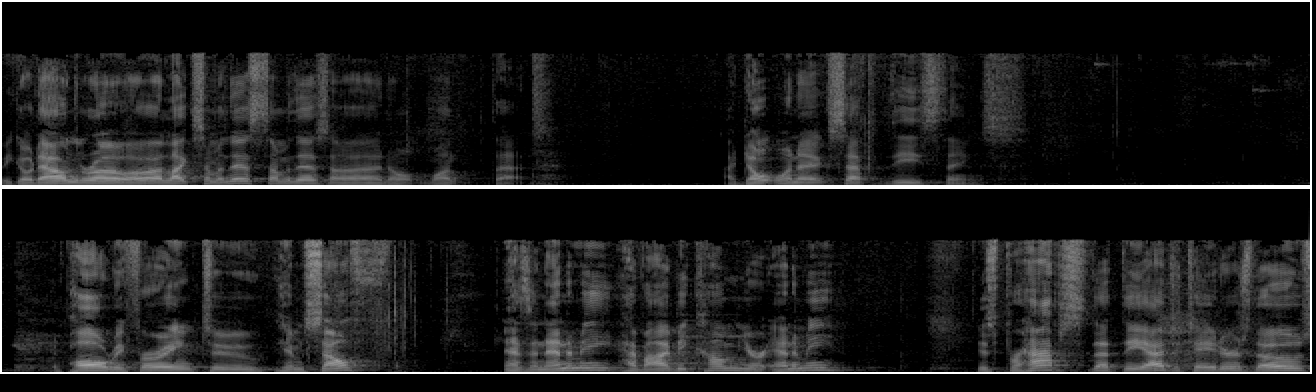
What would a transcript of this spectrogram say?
We go down the row, oh, I like some of this, some of this, I don't want that. I don't want to accept these things. And Paul, referring to himself as an enemy, have I become your enemy? Is perhaps that the agitators, those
